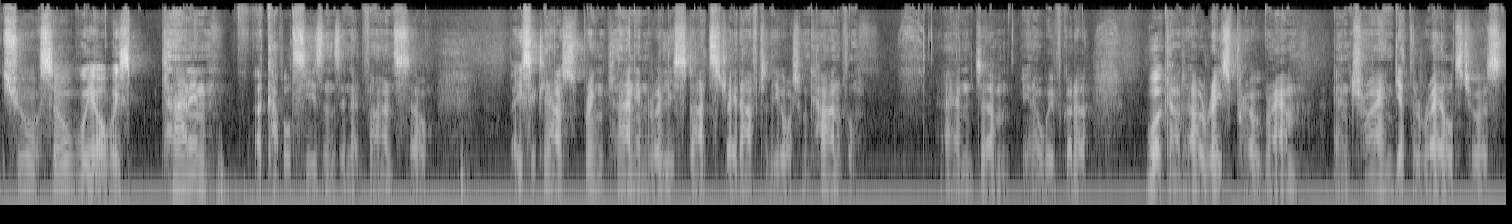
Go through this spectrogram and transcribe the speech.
Sure. So, we always planning a couple seasons in advance. So, basically, our spring planning really starts straight after the autumn carnival and um, you know we've got to work out our race program and try and get the rails to as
